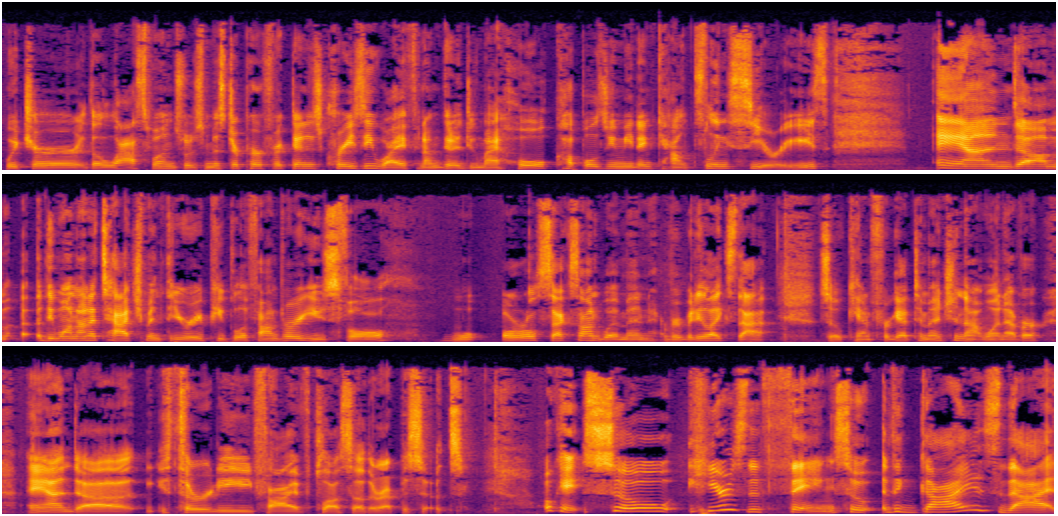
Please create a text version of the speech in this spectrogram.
which are the last ones was Mr. Perfect and his crazy wife, and I'm going to do my whole couples you meet in counseling series. And um, the one on attachment theory, people have found very useful oral sex on women. Everybody likes that. So can't forget to mention that one ever. And uh, 35 plus other episodes. Okay, so here's the thing. So the guys that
